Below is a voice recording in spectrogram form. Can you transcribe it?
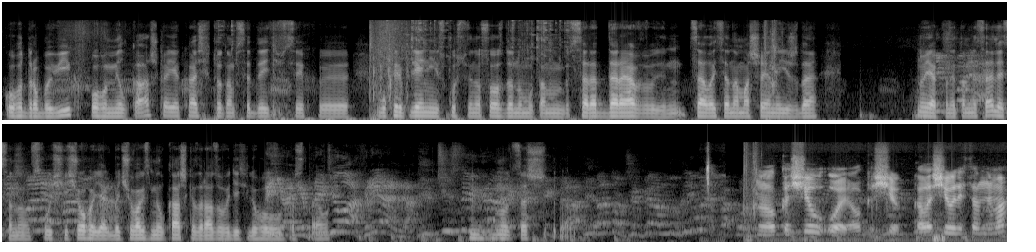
кого дробовік, в кого мілкашка якась, хто там сидить в цих е, в укріпленні іскусственно созданому, там серед дерев целиться на машини і жде. Ну як вони там не целяться, ну в случаї чого, якби чувак з мілкашки зразу водителю голову поставив. Ну це ж. е, Ну, алкашів, ой, алкашів. Калашів у них там нема?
